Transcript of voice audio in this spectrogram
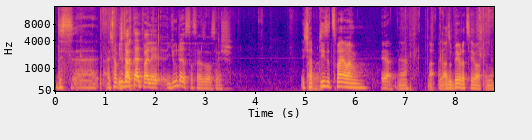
Das, äh, ich Ich dachte halt, weil er Jude ist, dass er sowas nicht. ich habe diese zwei, aber im, Ja. ja. Na, Also B oder C war es bei mir.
